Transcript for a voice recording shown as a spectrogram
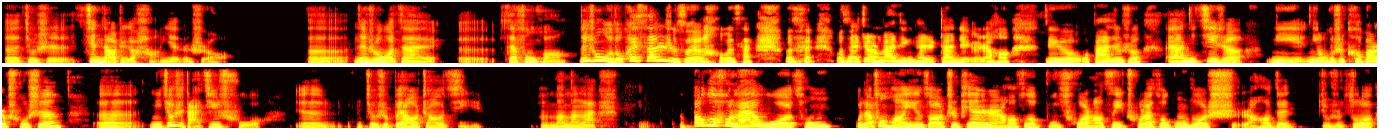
呃就是进到这个行业的时候，呃那时候我在呃在凤凰，那时候我都快三十岁了，我才我才我才正儿八经开始干这个。然后那个我爸就说，哎呀，你记着，你你又不是科班出身，呃，你就是打基础。嗯，就是不要着急，嗯，慢慢来。包括后来我从我在凤凰已经做到制片人，然后做的不错，然后自己出来做工作室，然后再就是做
